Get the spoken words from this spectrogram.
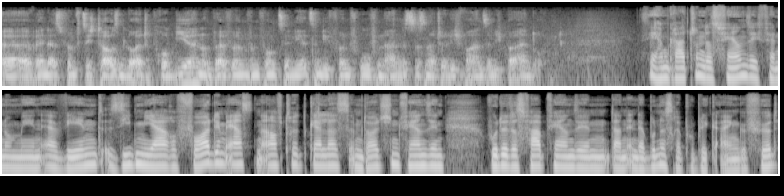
äh, wenn das 50.000 Leute probieren und bei fünf funktioniert, sind die fünf rufen an, ist das natürlich wahnsinnig beeindruckend. Sie haben gerade schon das Fernsehphänomen erwähnt. Sieben Jahre vor dem ersten Auftritt Gellers im deutschen Fernsehen wurde das Farbfernsehen dann in der Bundesrepublik eingeführt.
